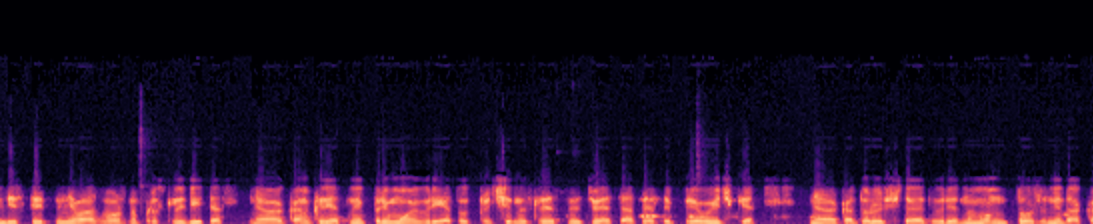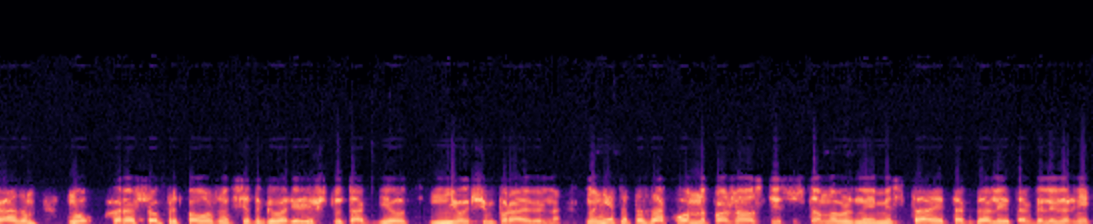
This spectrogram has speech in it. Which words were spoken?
Действительно невозможно проследить а, конкретный прямой вред, вот причинно-следственной связи от этой привычки, которую считают вредным, он тоже не доказан. Ну, хорошо, предположим, все договорились, что так делать не очень правильно. Но нет, это законно, пожалуйста, есть установленные места и так далее, и так далее. Вернее,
